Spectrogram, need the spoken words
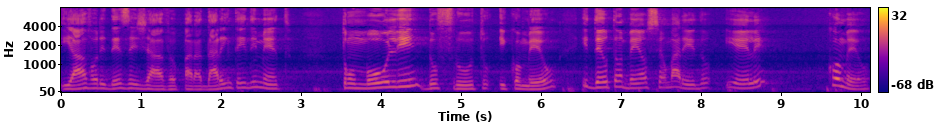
e árvore desejável para dar entendimento, tomou-lhe do fruto e comeu, e deu também ao seu marido, e ele comeu.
